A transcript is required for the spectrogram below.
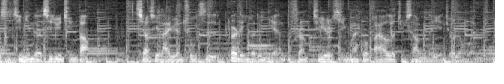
是今天的细菌情报，消息来源出自二零二零年《From Tears in Microbiology》上面的研究论文。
